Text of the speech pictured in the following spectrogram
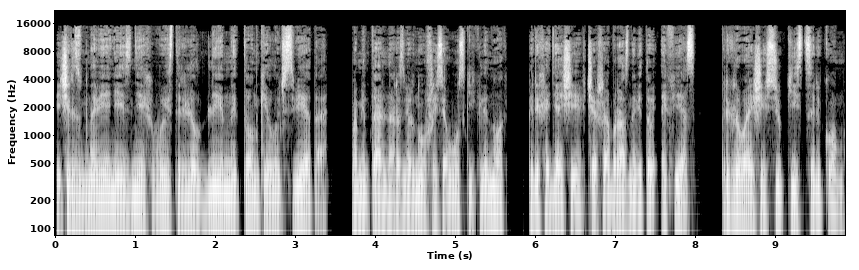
и через мгновение из них выстрелил длинный тонкий луч света, моментально развернувшийся в узкий клинок, переходящий в чашеобразный витой эфес, прикрывающий всю кисть целиком.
